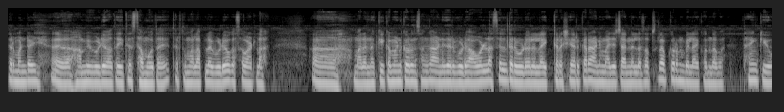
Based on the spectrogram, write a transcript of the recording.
तर मंडळी हा मी व्हिडिओ आता इथेच थांबवत आहे. तर तुम्हाला आपला व्हिडिओ कसा वाटला? मला नक्की कमेंट करून सांगा. आणि जर व्हिडिओ आवडला असेल तर व्हिडिओला लाईक करा शेअर करा आणि माझ्या चॅनलला सबस्क्राईब करून बेल आयकॉन दाबा. थँक्यू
